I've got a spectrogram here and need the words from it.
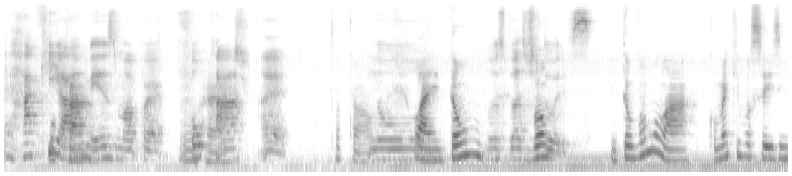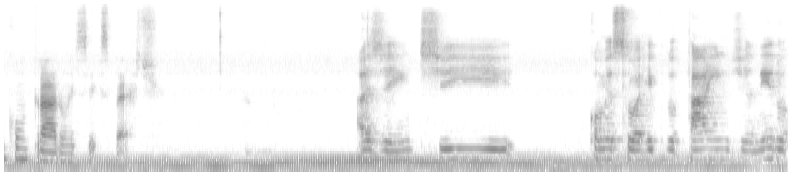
hackear focar. mesmo, pra focar. É, Total. No, Ué, então, nos bastidores. Vamos, então vamos lá. Como é que vocês encontraram esse expert? A gente começou a recrutar em janeiro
